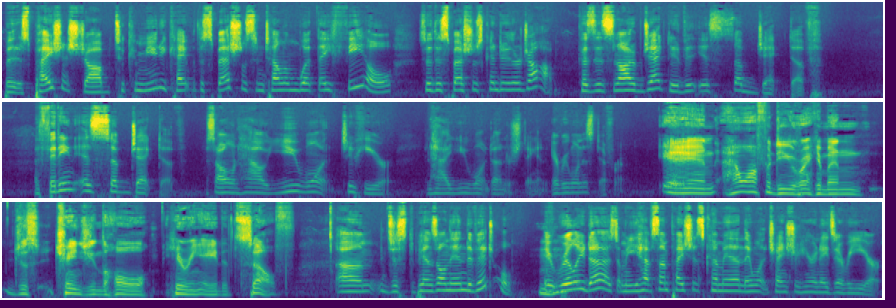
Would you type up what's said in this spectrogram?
But it's patient's job to communicate with the specialist and tell them what they feel, so the specialist can do their job. Because it's not objective; it is subjective. A fitting is subjective. It's on how you want to hear and how you want to understand. Everyone is different. And how often do you recommend just changing the whole hearing aid itself? Um, just depends on the individual. Mm-hmm. It really does. I mean, you have some patients come in, they want to change their hearing aids every year.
